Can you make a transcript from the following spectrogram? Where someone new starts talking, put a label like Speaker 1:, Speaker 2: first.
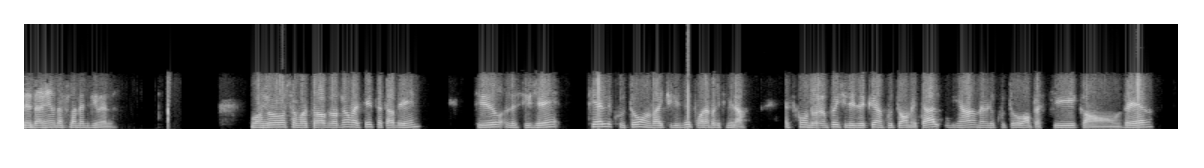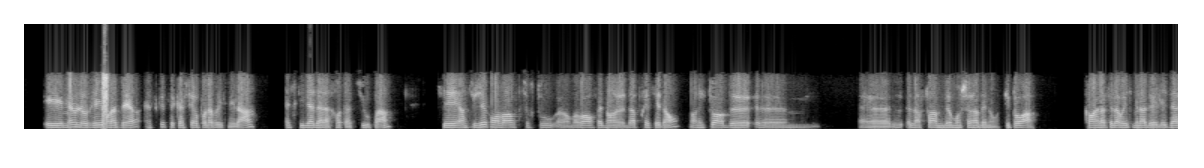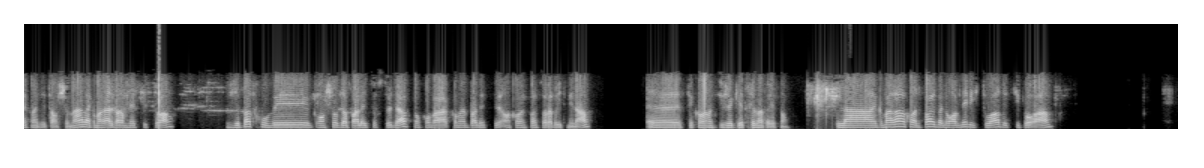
Speaker 1: Les Darim de Flamet Gimel. Bonjour, Shavuotov. Aujourd'hui, on va essayer de s'attarder sur le sujet quel couteau on va utiliser pour la Brit Mila. Est-ce qu'on peut utiliser qu'un couteau en métal ou bien même le couteau en plastique, en verre et même le rayon laser? Est-ce que c'est caché pour la Brit Mila Est-ce qu'il y a de la là-dessus ou pas? C'est un sujet qu'on va voir surtout, euh, on va voir en fait dans le DAF précédent, dans l'histoire de euh, euh, la femme de Moshe Rabbeinu, Tipora quand elle a fait la de Eliezer quand ils étaient en chemin. La Gemara, elle va ramener cette histoire. J'ai pas trouvé grand chose à parler sur ce DAF, donc on va quand même parler encore une fois sur la. Euh, c'est quand même un sujet qui est très intéressant. La Gemara, encore une fois, elle va nous ramener l'histoire de Tzipora,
